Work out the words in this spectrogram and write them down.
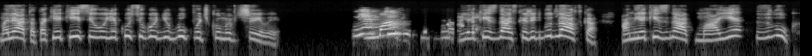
Малята, так які сьогодні, яку сьогодні буквочку ми вчили? М'який знак, скажіть, будь ласка, а м'який знак має звук?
